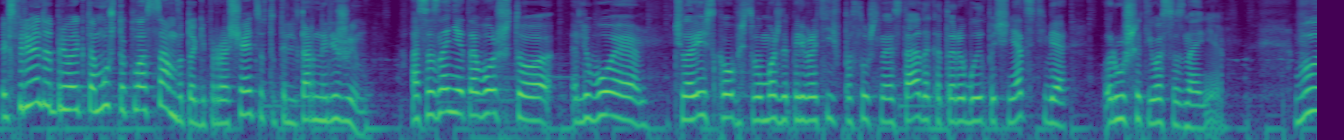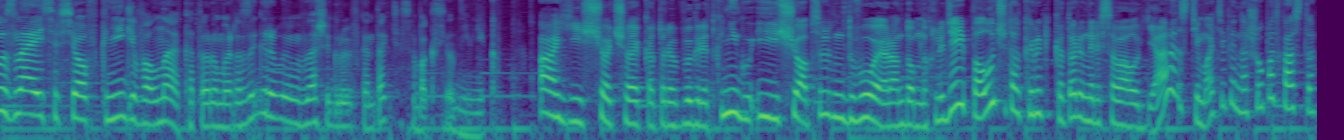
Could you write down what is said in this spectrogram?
Эксперимент этот приводит к тому, что класс сам в итоге превращается в тоталитарный режим. Осознание того, что любое человеческое общество можно превратить в послушное стадо, которое будет подчиняться тебе, рушит его сознание. Вы узнаете все в книге «Волна», которую мы разыгрываем в нашей группе ВКонтакте «Собака съел дневник». А еще человек, который выиграет книгу, и еще абсолютно двое рандомных людей получат открытки, которые нарисовал я с тематикой нашего подкаста.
